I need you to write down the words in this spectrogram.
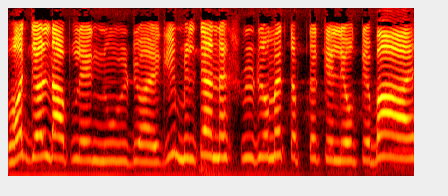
बहुत जल्द आपके लिए एक न्यू वीडियो आएगी। मिलते हैं नेक्स्ट वीडियो में। तब तक के लिए ओके बाय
